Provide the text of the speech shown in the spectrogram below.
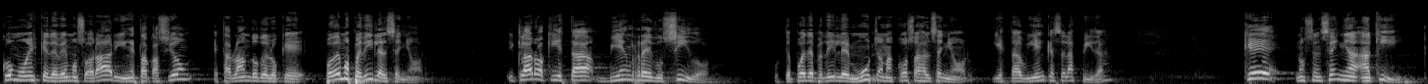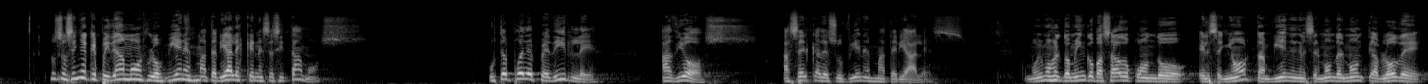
cómo es que debemos orar y en esta ocasión está hablando de lo que podemos pedirle al Señor. Y claro, aquí está bien reducido. Usted puede pedirle muchas más cosas al Señor y está bien que se las pida. ¿Qué nos enseña aquí? Nos enseña que pidamos los bienes materiales que necesitamos. Usted puede pedirle a Dios acerca de sus bienes materiales. Como vimos el domingo pasado cuando el Señor también en el Sermón del Monte habló de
